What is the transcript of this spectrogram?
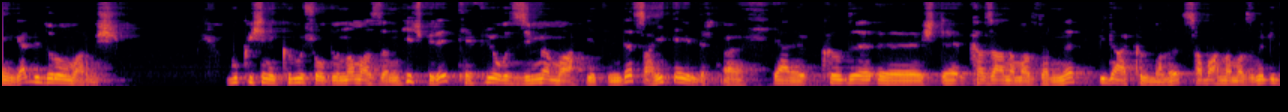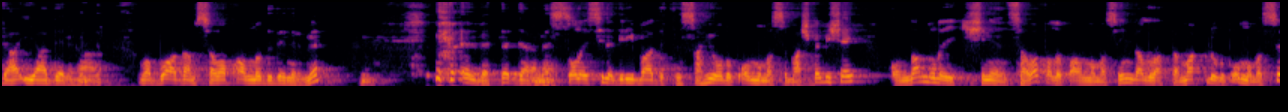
engel bir durum varmış. Bu kişinin kılmış olduğu namazların hiçbiri tefriğu zimme mahiyetinde sahih değildir. Evet. Yani kıldığı e, işte kaza namazlarını bir daha kılmalı, sabah namazını bir daha iade etmelidir. Ama bu adam sevap almadı denir mi? Elbette denmez. Dolayısıyla bir ibadetin sahih olup olmaması başka bir şey. Ondan dolayı kişinin sevap alıp almaması, Allah'ta makbul olup olmaması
